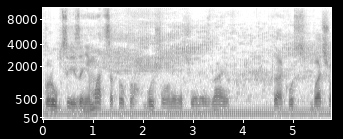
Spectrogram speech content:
корупції займатися, тільки більше вони нічого не знають. Так, ось бачу,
